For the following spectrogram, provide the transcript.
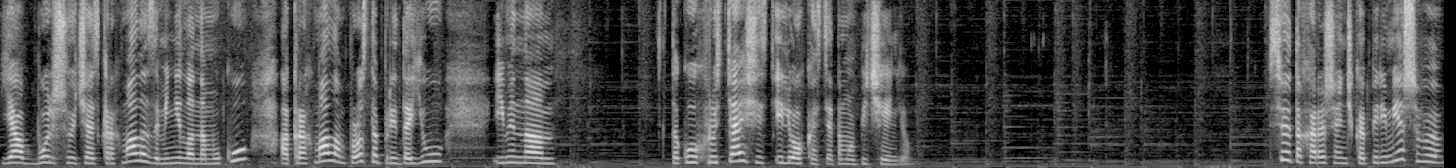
я большую часть крахмала заменила на муку, а крахмалом просто придаю именно такую хрустящесть и легкость этому печенью. Все это хорошенечко перемешиваю.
